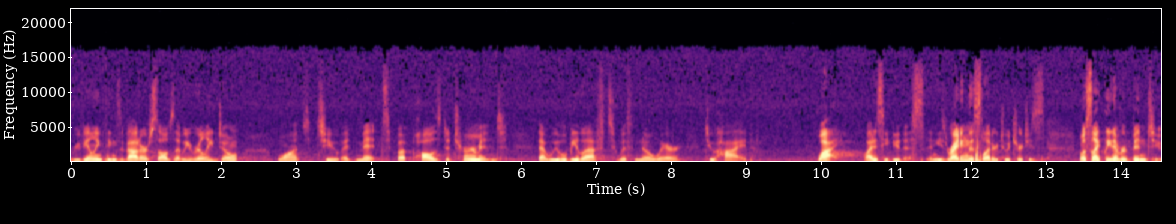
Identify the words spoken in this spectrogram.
revealing things about ourselves that we really don't want to admit. But Paul's determined that we will be left with nowhere to hide. Why? Why does he do this? And he's writing this letter to a church he's most likely never been to.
